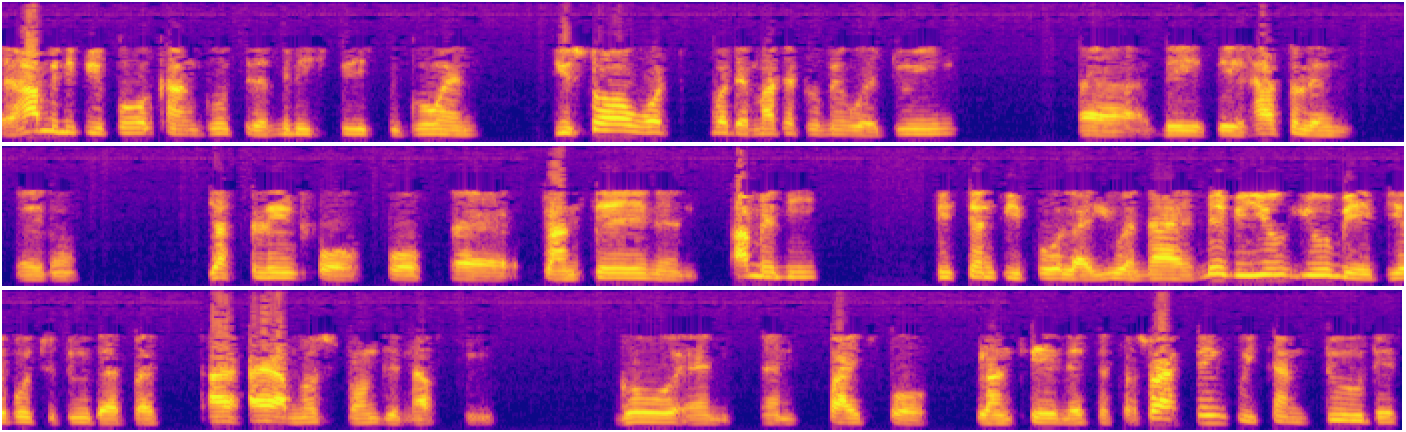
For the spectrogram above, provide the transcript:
uh, how many people can go to the ministries to go and you saw what, what the market women were doing. Uh, they, they hustling, you know, jostling for, for, uh, plantain and how many decent people like you and I, maybe you, you may be able to do that, but I, I am not strong enough to go and, and fight for plantain, etc. So I think we can do this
